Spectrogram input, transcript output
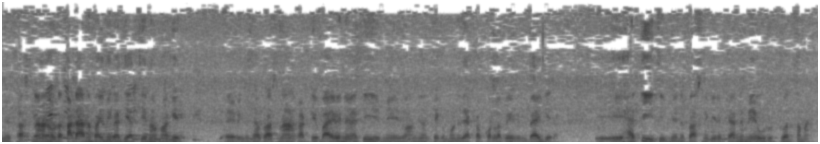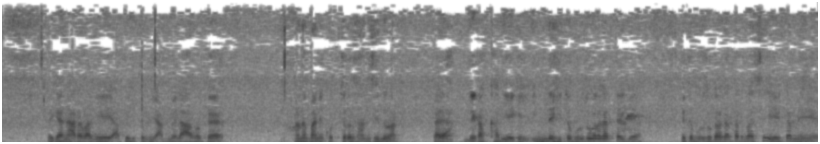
මේ ප්‍රශ්න අහනකොට කඩාන පයින් ගතියක් තියෙනවා මගේ. ඒ නිසා ප්‍රශ්න අහන කට්ටිය බය වෙනවා ඇති මේ ස්වාමීන් එක මොන දෙයක් කරලා බේරෙන්න බෑ කියලා. ඒ හැටි ඉතින් වෙන ප්‍රශ්න කියලා කියන්නේ මේ උරුට්ටුවක් තමයි. ඒ කියන්නේ අර වගේ අපි හිතමු යම් වෙලාවක අනපනේ කොච්චර සංසිඳුණත් පැයක් දෙකක් හරි ඒකේ ඉන්න හිත පුරුදු කරගත්තයි කියලා. හිත පුරුදු කරගත්තාට පස්සේ ඒක මේ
